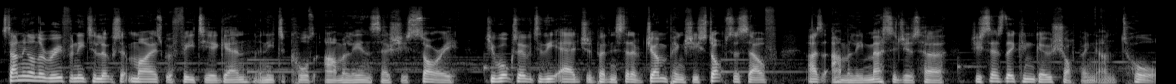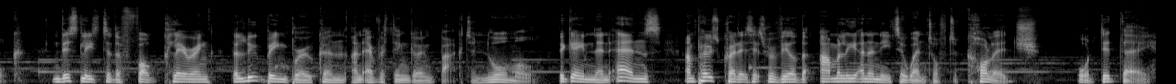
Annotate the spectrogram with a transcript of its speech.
Standing on the roof, Anita looks at Maya's graffiti again. Anita calls Amelie and says she's sorry. She walks over to the edge, but instead of jumping, she stops herself as Amelie messages her. She says they can go shopping and talk. This leads to the fog clearing, the loop being broken, and everything going back to normal. The game then ends, and post credits it's revealed that Amelie and Anita went off to college. Or did they?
